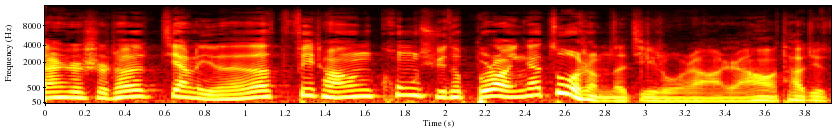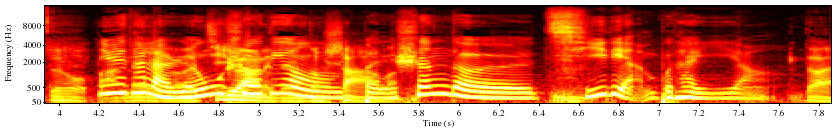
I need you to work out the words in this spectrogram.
但是是他建立在他非常空虚，他不知道应该做什么的基础上，然后他去最后把因为他俩那个人物设定本身的起点不太一样。对，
